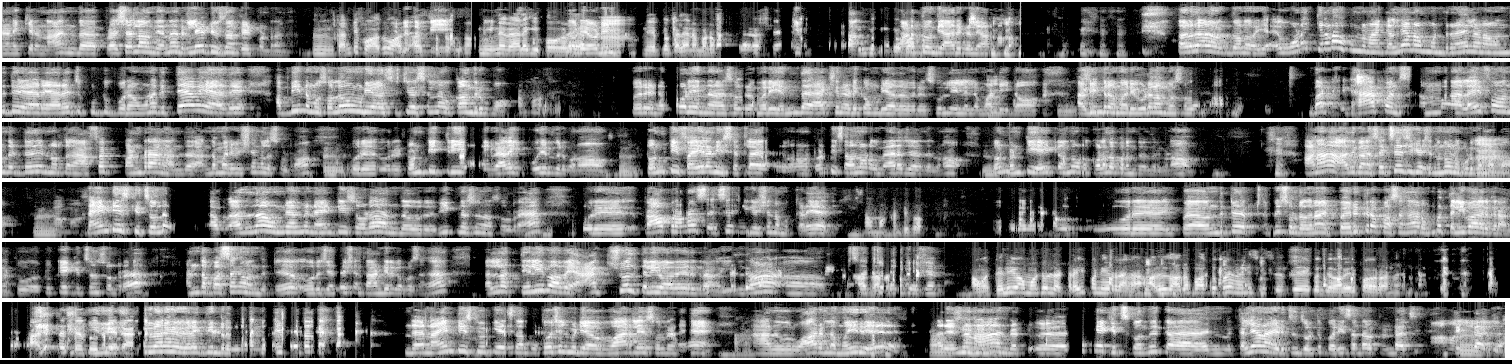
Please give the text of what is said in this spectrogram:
நினைக்கிறேன்னா இந்த ப்ரெஷர்லாம் வந்து என்ன ரிலேட்டிவ்ஸ் தான் கிரியேட் பண்றாங்க. ம், கண்டிப்பா. அதுவும். நீ இன்னும் வேலைக்கு போகல? நீ எப்ப கல்யாணம் பண்ண? அடுத்து வந்து யாரு கல்யாணம் அதுதான் தோணும் உனக்கு என்னடா பண்ண நான் கல்யாணம் பண்றேன் இல்ல நான் வந்துட்டு வேற யாராச்சும் கூட்டு போறேன் உனக்கு தேவையாது அப்படின்னு நம்ம சொல்லவும் முடியாத சுச்சுவேஷன்ல உட்கார்ந்துருப்போம். ஆமா. ஒரு நெப்போலியன் சொல்ற மாதிரி எந்த ஆக்ஷன் எடுக்க முடியாத ஒரு சூழ்நிலையில மாட்டிக்கிட்டோம் அப்படின்ற மாதிரி கூட நம்ம சொல்லலாம். பட் இட் ஹேப்பன்ஸ் நம்ம லைஃப வந்துட்டு இன்னொருத்தவங்க அஃபெக்ட் பண்றாங்க. அந்த அந்த மாதிரி விஷயங்களை சொல்றோம். ஒரு ஒரு டுவெண்ட்டி த்ரீ நீ வேலைக்கு போயிருந்திருக்கணும். டுவெண்ட்டி ஃபைவ்ல நீ செட்டில் ஆயிருக்கணும் டுவெண்ட்டி செவன்ல உனக்கு மேரேஜ் ஆயிருந்திருக்கணும். டுவெண்ட்டி எயிட்ல வந்து உனக்கு குழந்தை பிறந்து இருந்திருக்கணும் ஆனா அதுக்கான செக்ஸ் எஜுகேஷன் வந்து உனக்கு கொடுக்க. மாட்டோம். நைன்டிஸ் கிட்ஸ் வந்து அதுதான் உண்மையாலுமே நைன்டிஸோட அந்த ஒரு வீக்னஸ் நான் சொல்றேன். ஒரு ப்ராப்பரான செக்ஸ் எஜுகேஷன் நமக்கு கிடையாது. ஆமா கண்டிப்பா. ஒரு இப்ப வந்துட்டு எப்படி சொல்றதுன்னா இப்ப இருக்கிற பசங்க ரொம்ப தெளிவா இருக்கிறாங்க. டூ டூ கே கிட்ஸ்னு சொல்ற அந்த பசங்க வந்துட்டு ஒரு ஜெனரேஷன் தாண்டி இருக்க பசங்க நல்லா தெளிவாவே ஆக்சுவல் தெளிவாவே இருக்கிறாங்க. இதுதான் அவங்க தெளிவா மட்டும் இல்ல ட்ரை பண்ணிடுறாங்க. அது அதை பார்த்து கூட நைன்டி வந்து கொஞ்சம் வெறுப்பா இதுதான் விரக்தின்றது இந்த நைன்டிஸ் டூ கேஸ் அந்த சோசியல் மீடியா வார்லயே சொல்றேனே அது ஒரு வார் இல்ல மயிறு. அது என்னன்னா இந்த டூ கே கிட்ஸ்க்கு வந்து கல்யாணம் ஆயிடுச்சுன்னு சொல்லிட்டு இப்ப ரீசெண்டா ட்ரெண்ட் ஆச்சு. டிக்டாக்ல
